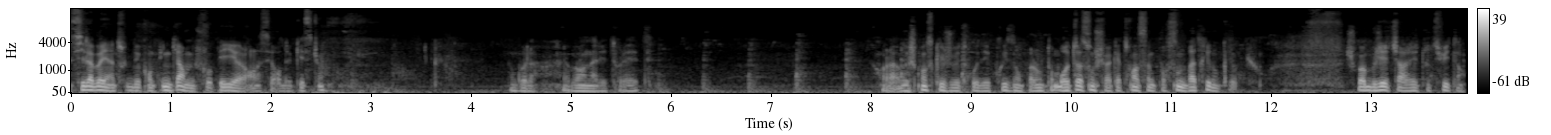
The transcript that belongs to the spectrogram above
Si là-bas il y a un truc de camping-car, mais il faut payer, alors là c'est hors de question. Donc voilà, là-bas on a les toilettes. Voilà, mais je pense que je vais trouver des prises dans pas longtemps. Bon, de toute façon, je suis à 85% de batterie, donc euh, je suis pas obligé de charger tout de suite. hein.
